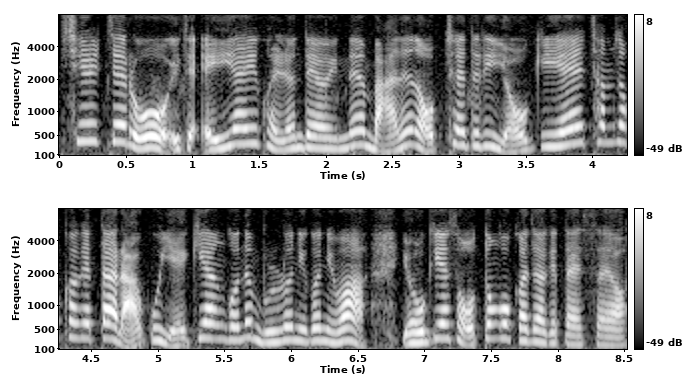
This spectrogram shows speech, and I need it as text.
실제로 이제 AI 관련되어 있는 많은 업체들이 여기에 참석하겠다라고 얘기한 거는 물론이거니와 여기에서 어떤 것까지 하겠다 했어요.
